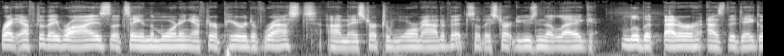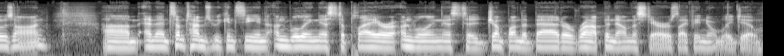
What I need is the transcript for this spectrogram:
right after they rise, let's say in the morning after a period of rest. Um, they start to warm out of it, so they start using the leg a little bit better as the day goes on. Um, and then sometimes we can see an unwillingness to play or unwillingness to jump on the bed or run up and down the stairs like they normally do.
